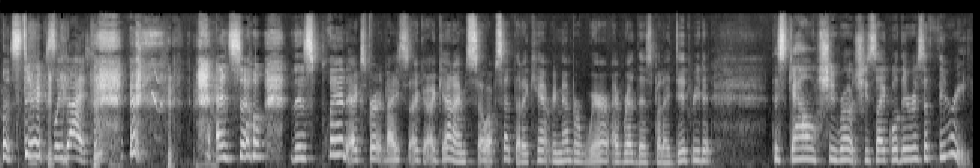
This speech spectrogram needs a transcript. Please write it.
mysteriously dies. and so this plant expert, and I again, I'm so upset that I can't remember where I read this, but I did read it. This gal, she wrote, she's like, well, there is a theory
